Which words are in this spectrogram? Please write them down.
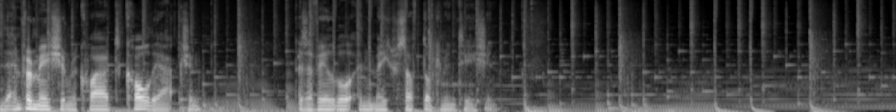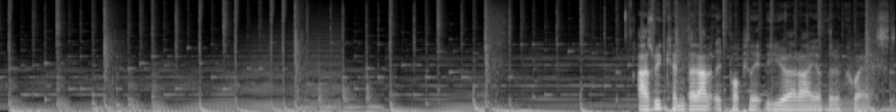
The information required to call the action is available in the Microsoft documentation. As we can dynamically populate the URI of the request,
